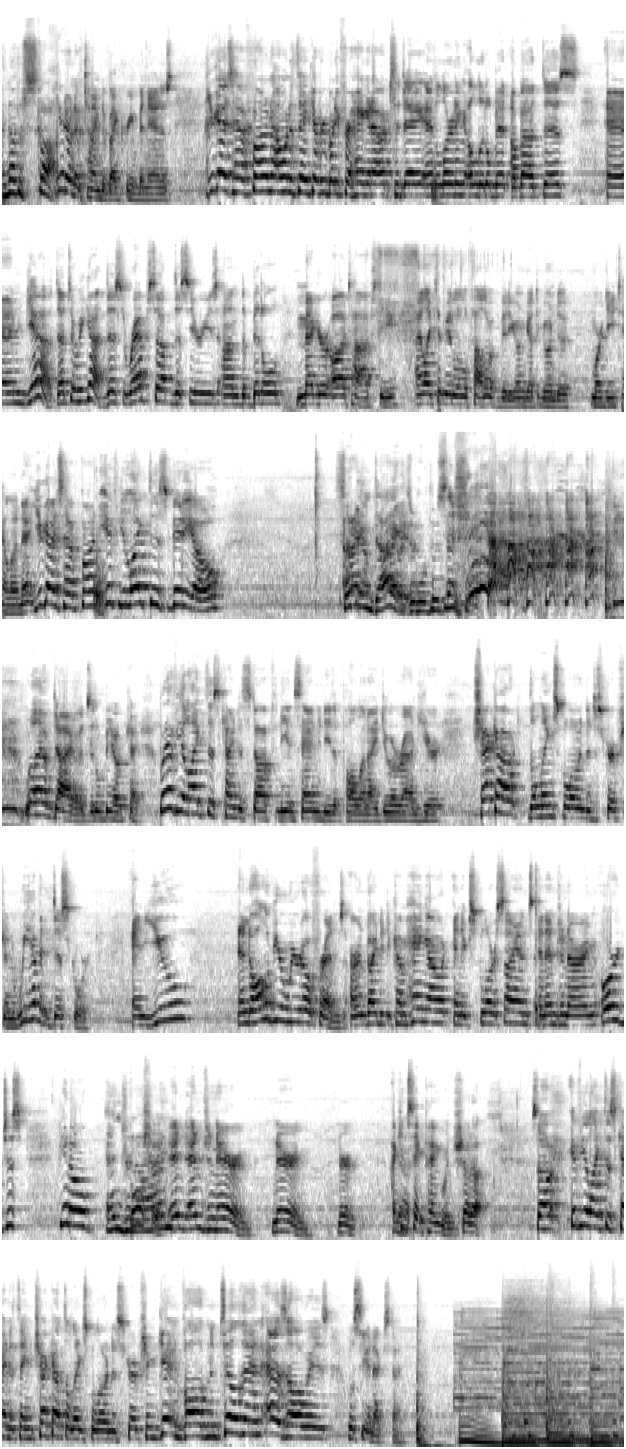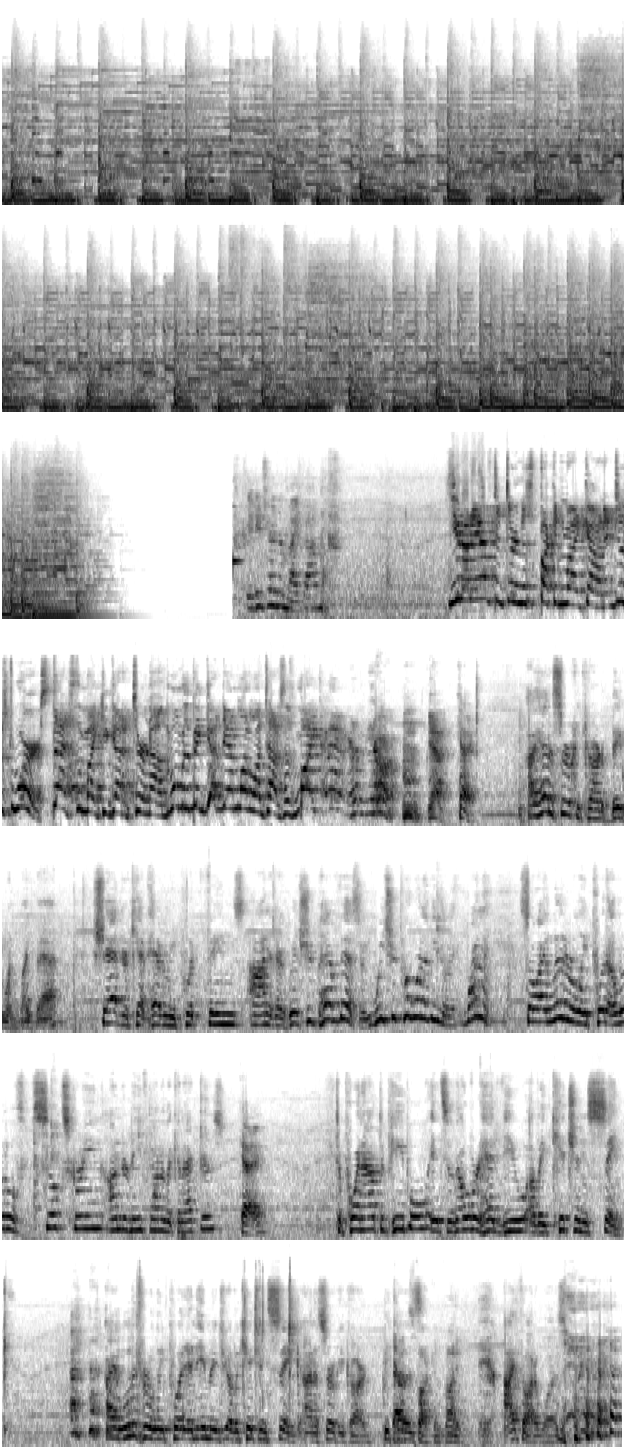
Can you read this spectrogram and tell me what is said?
Another scar. You don't have time to buy cream bananas. You guys have fun. I want to thank everybody for hanging out today and learning a little bit about this. And yeah, that's what we got. This wraps up the series on the Biddle Megger autopsy. I like to get a little follow-up video and got to go into more detail on that. You guys have fun. If you like this video, Send I in don't- diodes I- and we'll do this. We'll have diodes. It'll be okay. But if you like this kind of stuff, the insanity that Paul and I do around here, check out the links below in the description. We have a Discord, and you and all of your weirdo friends are invited to come hang out and explore science and engineering, or just, you know, Engineering? bullshit. En- engineering, nerd, nerd. I can Yeah. say penguin. Shut up. So, if you like this kind of thing, check out the links below in the description. Get involved. And until then, as always, we'll see you next time. Did you turn the mic on? You don't have to turn this fucking mic on. It just works. That's the mic you gotta turn on. The one with the big goddamn level on top says mic. Yeah. Okay. I had a circuit card, a big one like that. Shatner kept having me put things on it. Or, we should have this. Or, we should put one of these. on it. Why not? So I literally put a little silk screen underneath one of the connectors Okay. to point out to people it's an overhead view of a kitchen sink. I literally put an image of a kitchen sink on a circuit card because That's fucking funny. I thought it was.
